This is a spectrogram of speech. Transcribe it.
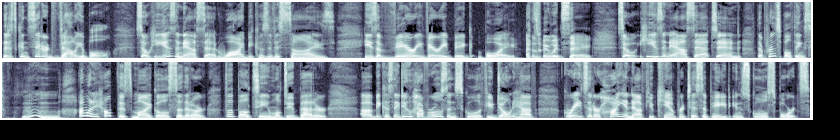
that is considered valuable. So he is an asset. Why? Because of his size. He's a very, very big boy, as we would say. So he is an asset, and the principal thinks, hmm, I want to help this Michael so that our football team will do better uh, because they do have rules in school. If you don't have grades that are high enough, you can't participate in school sports.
